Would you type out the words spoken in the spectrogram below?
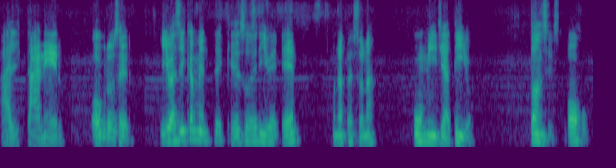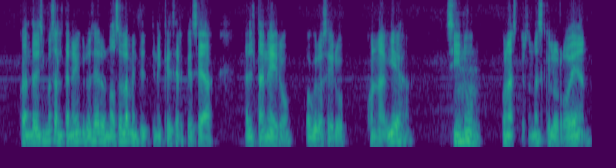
altanero o grosero. Y básicamente que eso derive en una persona humillativa. Entonces, ojo, cuando decimos altanero y grosero, no solamente tiene que ser que sea altanero o grosero con la vieja, sino con las personas que lo rodean.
